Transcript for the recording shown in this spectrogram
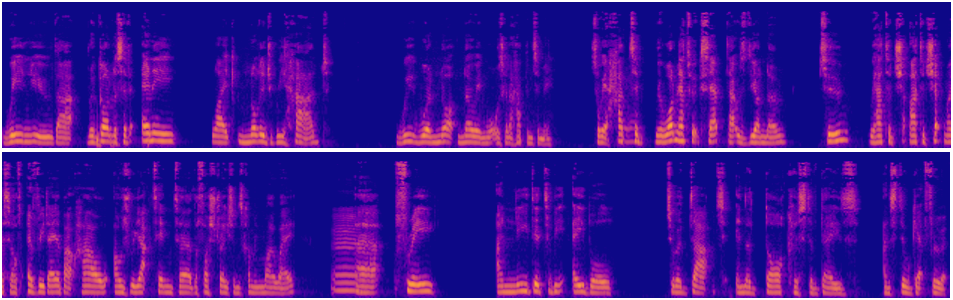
we knew that regardless of any like knowledge we had, we were not knowing what was going to happen to me. So we had yeah. to, we one, we had to accept that was the unknown. Two, we had to, ch- I had to check myself every day about how I was reacting to the frustrations coming my way. Mm. Uh, three, I needed to be able to adapt in the darkest of days and still get through it.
